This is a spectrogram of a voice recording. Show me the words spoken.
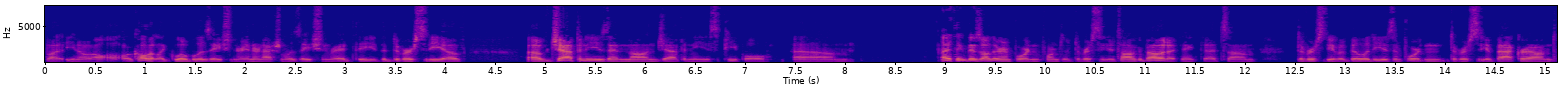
but you know I'll, I'll, call it like globalization or internationalization, right? The the diversity of of Japanese and non-Japanese people. Um, I think there's other important forms of diversity to talk about. I think that um, diversity of ability is important, diversity of background.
